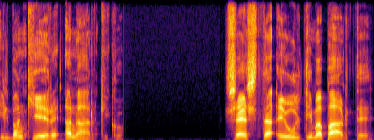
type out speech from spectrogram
il banchiere anarchico. Sesta e ultima parte.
